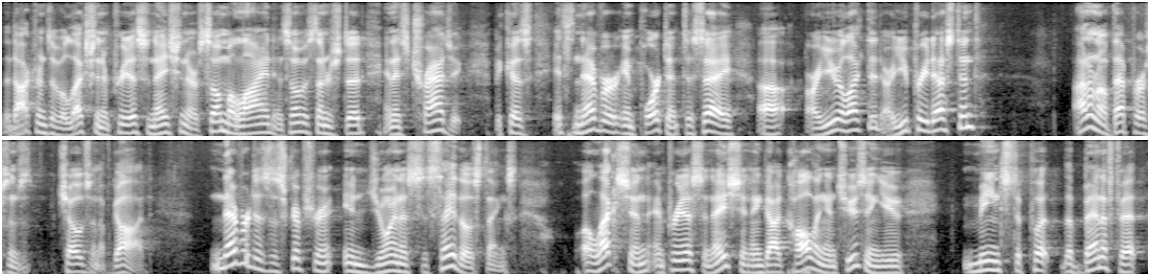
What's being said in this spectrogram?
The doctrines of election and predestination are so maligned and so misunderstood, and it's tragic because it's never important to say, uh, Are you elected? Are you predestined? I don't know if that person's chosen of God. Never does the scripture enjoin us to say those things. Election and predestination and God calling and choosing you means to put the benefit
